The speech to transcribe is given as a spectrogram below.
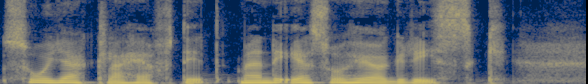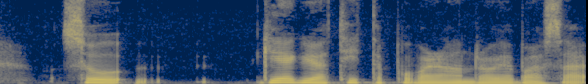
så jäkla häftigt, men det är så hög risk. Så Greger och jag tittar på varandra och jag bara så här,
